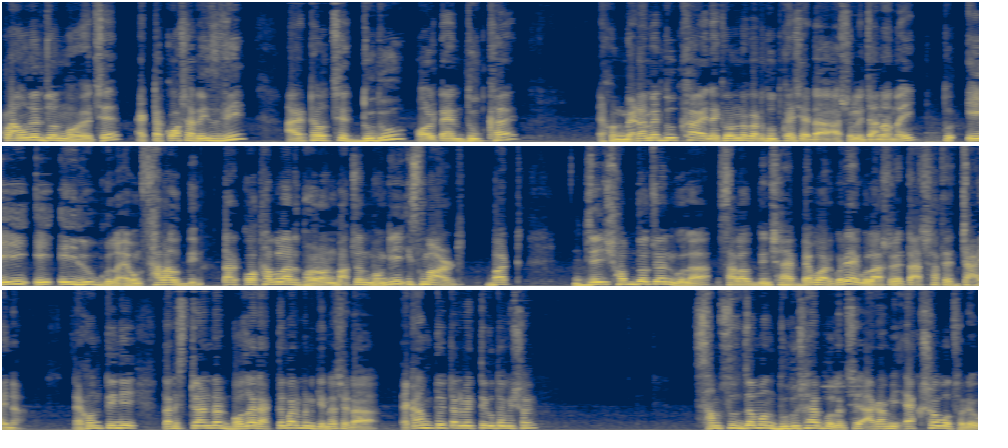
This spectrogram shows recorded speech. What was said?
ক্লাউনের জন্ম হয়েছে, একটা কষা রিজভি, আর একটা হচ্ছে দুদু অল টাইম দুধ খায়। এখন ম্যাডামের দুধ খায় নাকি অন্য কারও দুধ খায় সেটা আসলে জানা নাই। তো এই এই এই লুকগুলা এবং সালাউদ্দিন, তার কথা বলার ধরন বাচনভঙ্গি স্মার্ট বাট যেই শব্দ চয়নগুলা সালাউদ্দিন সাহেব ব্যবহার করে, এগুলো আসলে তার সাথে যায় না। এখন তিনি তার স্ট্যান্ডার্ড বজায় রাখতে পারবেন কিনা সেটা একান্তই তার ব্যক্তিগত বিষয়। শামসুজ্জামান দুদু সাহেব বলেছে, আগামী একশো বছরেও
